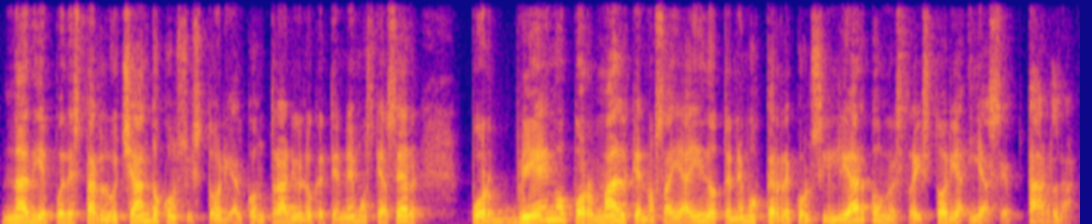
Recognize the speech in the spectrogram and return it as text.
Nadie puede estar luchando con su historia. Al contrario, lo que tenemos que hacer, por bien o por mal que nos haya ido, tenemos que reconciliar con nuestra historia y aceptarla.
